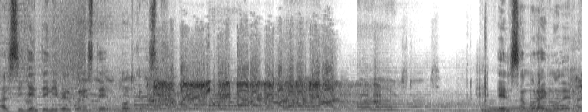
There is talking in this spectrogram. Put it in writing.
al siguiente nivel con este podcast. El Samurái Moderno.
